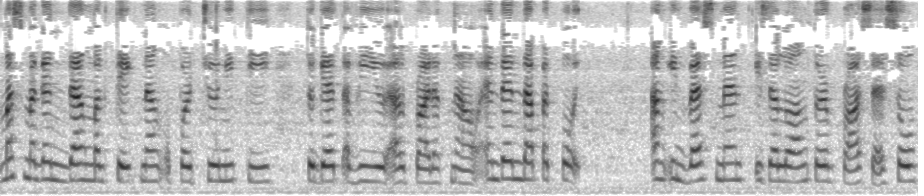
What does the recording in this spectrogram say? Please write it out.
mas magandang mag-take ng opportunity to get a VUL product now. And then dapat po ang investment is a long-term process. So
